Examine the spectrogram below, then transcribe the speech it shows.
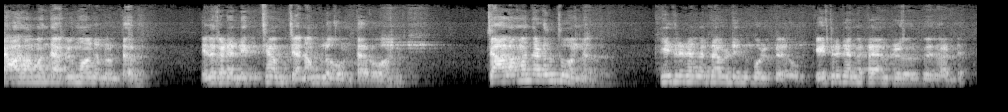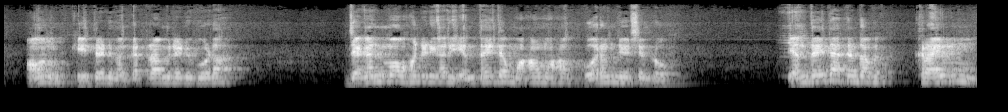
చాలామంది అభిమానులు ఉంటారు. ఎందుకంటే నిత్యం జనంలో ఉంటారు అని. చాలామంది అడుగుతూ ఉన్నారు కేతిరెడ్డి వెంకటరామిరెడ్డి ఎందుకు ఓడిపోయారు? కేతిరెడ్డి వెంకటరామిరెడ్డి ఓడిపోయారు అంటే అవును కేతిరెడ్డి వెంకటరామిరెడ్డి కూడా. జగన్మోహన్ రెడ్డి గారు ఎంతైతే మహామహా ఘోరం చేసిండ్రో ఎంతైతే అత్యంత ఒక క్రైమ్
